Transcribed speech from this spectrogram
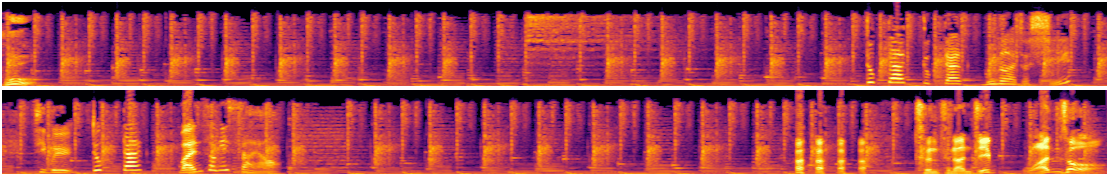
구. 뚝딱뚝딱 문어 아저씨. 집을 뚝딱 완성했어요. 튼튼한 집 완성!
